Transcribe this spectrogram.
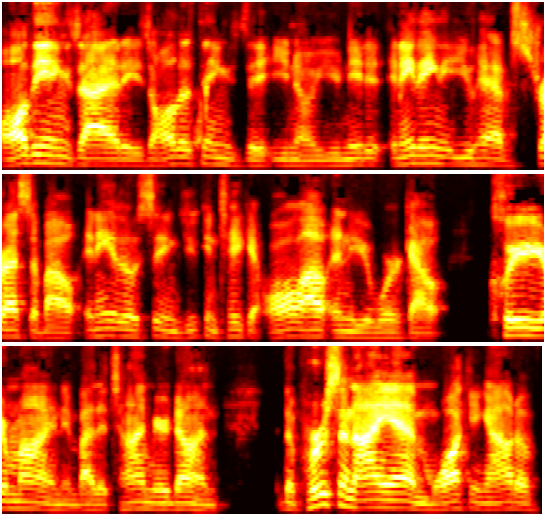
all the anxieties, all the things that you know you needed, anything that you have stress about, any of those things, you can take it all out into your workout, clear your mind, and by the time you're done, the person I am walking out of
